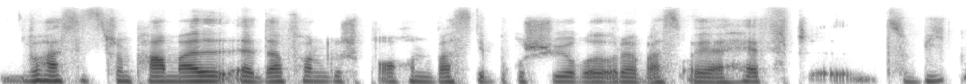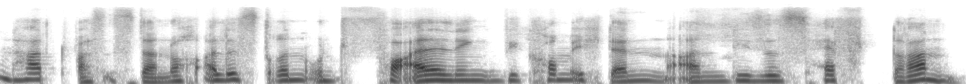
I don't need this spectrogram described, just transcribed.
du hast jetzt schon ein paar Mal äh, davon gesprochen, was die Broschüre oder was euer Heft äh, zu bieten hat. Was ist da noch alles drin? Und vor allen Dingen, wie komme ich denn an dieses Heft dran?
